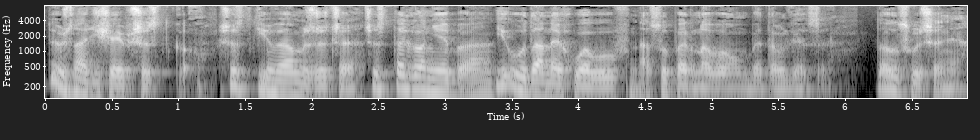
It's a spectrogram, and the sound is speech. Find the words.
To już na dzisiaj wszystko. Wszystkim Wam życzę czystego nieba i udanych łowów na supernową Betelgezę. Do usłyszenia.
